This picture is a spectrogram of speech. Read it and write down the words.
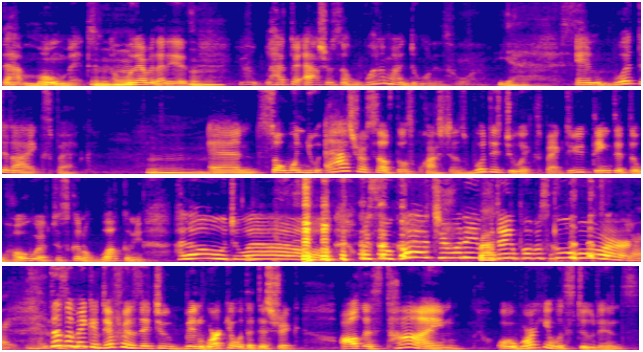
that moment, Mm-hmm. whatever that is, you have to ask yourself, what am I doing this for? Yes. And what did I expect? Mm. And so when you ask yourself those questions, what did you expect? Do you think that the whole world's just going to welcome you? Hello, Joelle. We're so glad you're running Right. for Dayton Public School Board. Right. It doesn't make a difference that you've been working with the district all this time or working with students.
